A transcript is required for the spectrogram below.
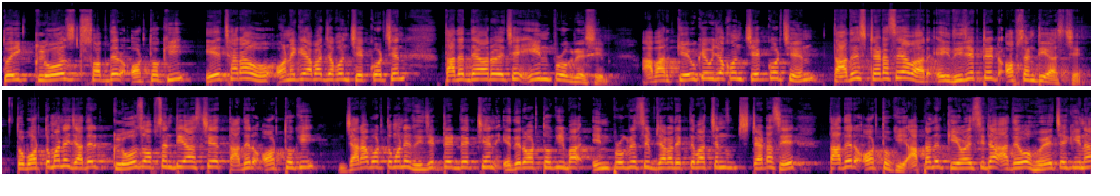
তো এই ক্লোজড শব্দের অর্থ কী? এছাড়াও অনেকে আবার যখন চেক করছেন, তাদের দেওয়া রয়েছে ইন প্রোগ্রেসিভ। আবার কেউ কেউ যখন চেক করছেন, তাদের স্ট্যাটাসে আবার এই রিজেক্টেড অপশানটি আসছে। তো বর্তমানে যাদের ক্লোজ অপশানটি আসছে, তাদের অর্থ কী? যারা বর্তমানে রিজেক্টেড দেখছেন, এদের অর্থ কী? বা ইন প্রোগ্রেসিভ যারা দেখতে পাচ্ছেন স্ট্যাটাসে তাদের অর্থ কী? আপনাদের কেওয়াইসিটা আদেও হয়েছে কি না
